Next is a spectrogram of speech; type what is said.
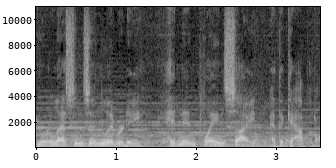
your lessons in liberty hidden in plain sight at the Capitol.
